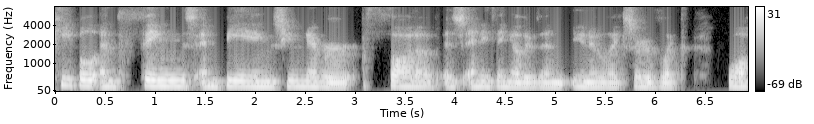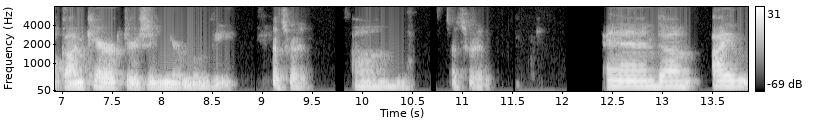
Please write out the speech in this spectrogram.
people and things and beings you never thought of as anything other than you know like sort of like walk on characters in your movie. That's right. Um, that's right. and um, i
